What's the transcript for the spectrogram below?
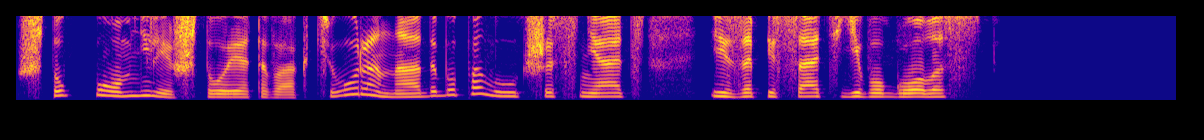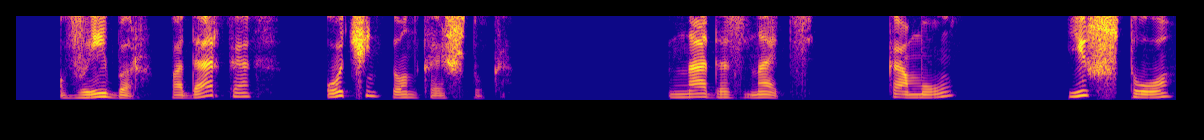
что помнили, что этого актера надо бы получше снять и записать его голос. Выбор подарка очень тонкая штука. Надо знать, кому и что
